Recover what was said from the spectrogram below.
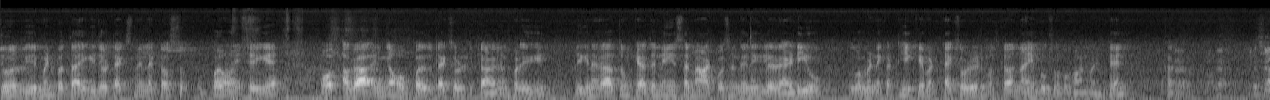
जो लिमिट बताएगी जो टैक्स नहीं लगता उससे ऊपर होनी चाहिए। और अगर इनकम ऊपर तो टैक्स ऑडिट करानी पड़ेगी लेकिन अगर तुम कहते नहीं सर मैं आठ परसेंट देने के लिए रेडी हूँ तो गवर्नमेंट ने कहा ठीक है बट टैक्स ऑडिट मत करो ना ही बुक्स ऑफ़ अकाउंट मेंटेन करो अच्छा,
